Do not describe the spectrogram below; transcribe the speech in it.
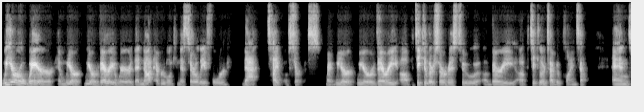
we are aware and we are we are very aware that not everyone can necessarily afford that type of service right we are we are a very uh, particular service to a very uh, particular type of clientele and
